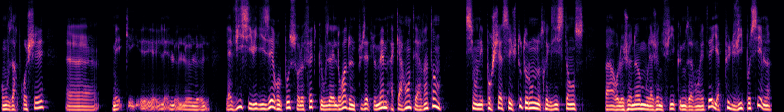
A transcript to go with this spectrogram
qu'on vous a reproché. Euh, mais la vie civilisée repose sur le fait que vous avez le droit de ne plus être le même à 40 et à 20 ans. Si on est pourchassé tout au long de notre existence par le jeune homme ou la jeune fille que nous avons été, il n'y a plus de vie possible.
